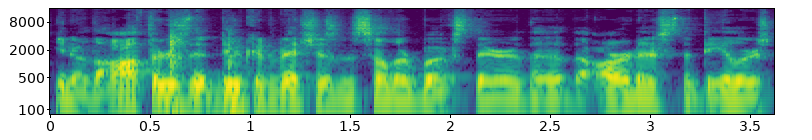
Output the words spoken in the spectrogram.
you know the authors that do conventions and sell their books there the the artists the dealers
